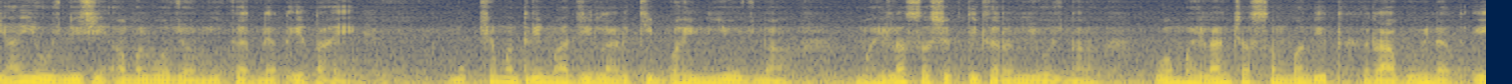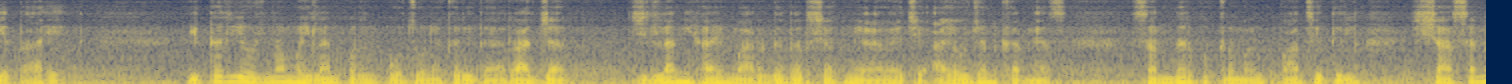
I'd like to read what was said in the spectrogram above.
या योजनेची अंमलबजावणी करण्यात येत आहे. मुख्यमंत्री माझी लाडकी बहीण योजना महिला सशक्तीकरण योजना व महिलांच्या संबंधित राबविण्यात येत आहेत. इतर योजना महिलांपर्यंत पोहोचवण्याकरिता राज्यात जिल्हानिहाय मार्गदर्शक मेळाव्याचे आयोजन करण्यास संदर्भ क्रमांक पाच येथील शासन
